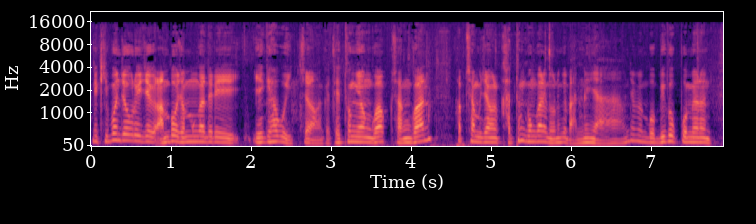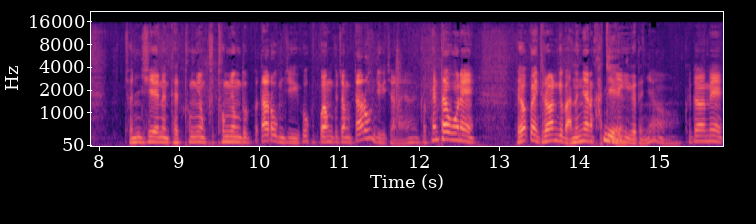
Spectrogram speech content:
근데 기본적으로 이제 안보 전문가들이 얘기하고 있죠. 그러니까 대통령과 장관, 합참의장을 같은 공간에 놓는 게 맞느냐. 왜냐면 뭐 미국 보면은 전시에는 대통령, 부통령도 따로 움직이고 국방부장 따로 움직이잖아요. 그러니까 펜타곤에 백악관이 들어가는 게 맞느냐는 같은 네. 얘기거든요. 그 다음에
